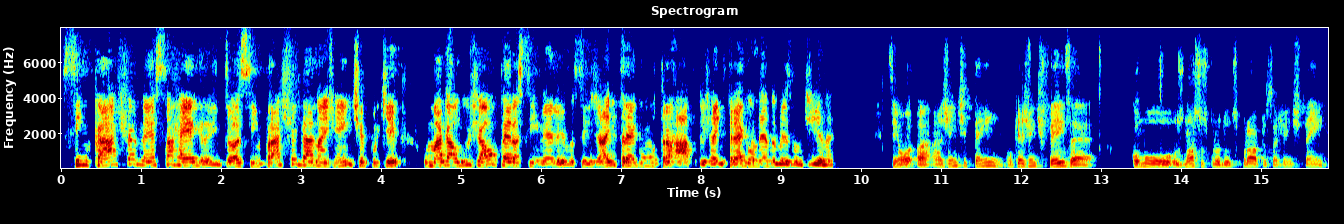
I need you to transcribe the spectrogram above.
se encaixa nessa regra. Então, assim, para chegar na gente é porque o Magalu já opera assim, né, Lê? Vocês já entregam ultra rápido, já entregam dentro do mesmo dia, né? Sim, a, gente tem, o que a gente fez é, como os nossos produtos próprios, a gente tem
